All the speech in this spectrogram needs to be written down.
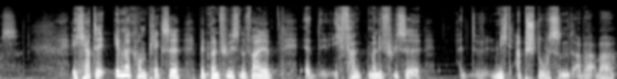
aus. Ich hatte immer Komplexe mit meinen Füßen, weil äh, ich fand meine Füße äh, nicht abstoßend, aber, aber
